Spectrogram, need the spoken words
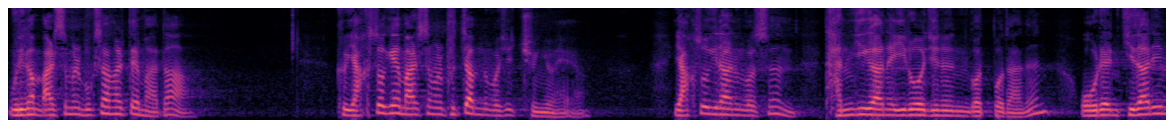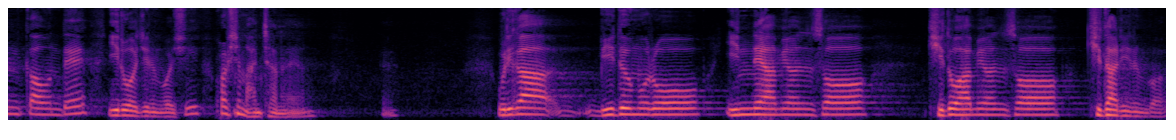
우리가 말씀을 묵상할 때마다 그 약속의 말씀을 붙잡는 것이 중요해요. 약속이라는 것은 단기간에 이루어지는 것보다는 오랜 기다림 가운데 이루어지는 것이 훨씬 많잖아요. 우리가 믿음으로 인내하면서 기도하면서 기다리는 것.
